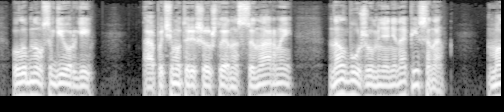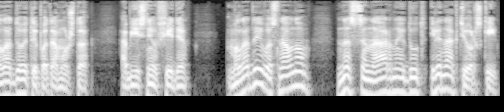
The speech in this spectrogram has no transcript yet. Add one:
— улыбнулся Георгий. «А почему ты решил, что я на сценарной? На лбу же у меня не написано». «Молодой ты потому что», — объяснил Федя. «Молодые в основном на сценарный идут или на актерский.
